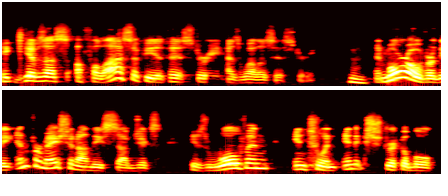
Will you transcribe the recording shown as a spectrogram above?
It gives us a philosophy of history as well as history. Hmm. And moreover, the information on these subjects is woven into an inextricable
